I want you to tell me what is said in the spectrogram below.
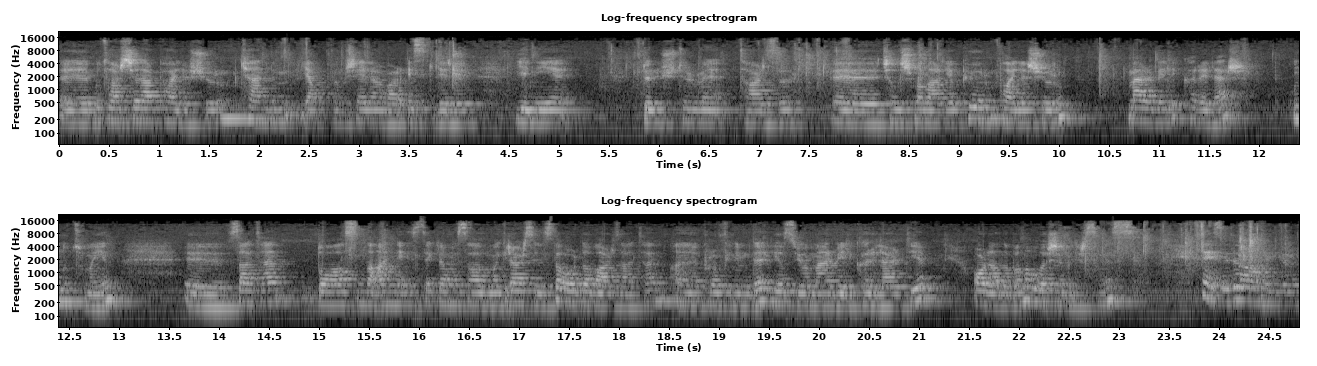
e, bu tarz şeyler paylaşıyorum. Kendim yaptığım şeyler var. Eskileri yeniye dönüştürme tarzı e, çalışmalar yapıyorum, paylaşıyorum. Merveli Kareler. Unutmayın. Zaten doğasında anne Instagram hesabıma girerseniz de orada var zaten. E, profilimde yazıyor Merveli Kareler diye. Oradan da bana ulaşabilirsiniz. Neyse devam ediyorum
